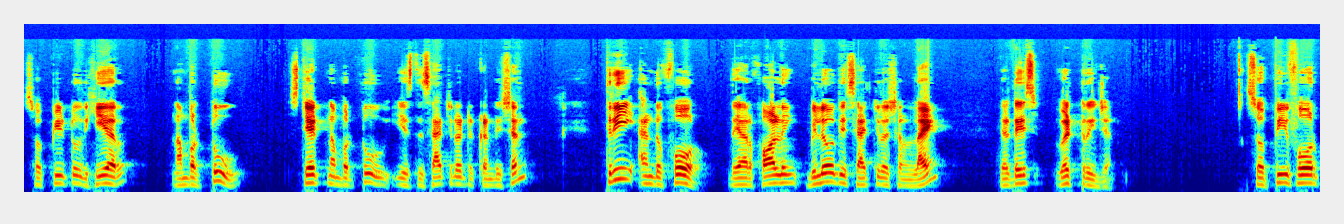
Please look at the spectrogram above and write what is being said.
So, P2 here number 2 state number 2 is the saturated condition. 3 and 4 they are falling below the saturation line that is wet region. So, P4,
